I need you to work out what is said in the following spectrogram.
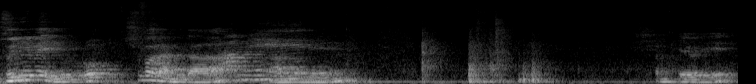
주님의 이름으로 축원합니다. 아멘. 아멘. 함께 우리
